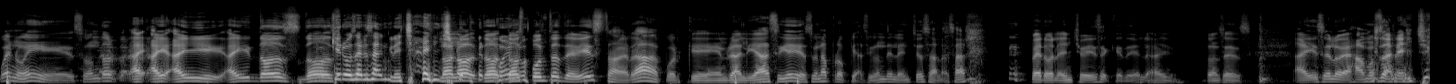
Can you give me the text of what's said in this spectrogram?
Bueno, eh, son dos, hay, hay, hay, hay dos, dos, No quiero ser sangre chancho. no, no, pero do- bueno. dos puntos de vista, ¿verdad? Porque en realidad sí es una apropiación del Encho Salazar, pero el Encho dice que de él. ay. Entonces, ahí se lo dejamos al Encho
